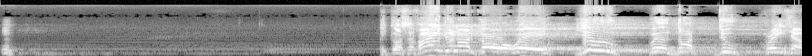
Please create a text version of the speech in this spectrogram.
Hmm. Because if I do not go away, you will not do greater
